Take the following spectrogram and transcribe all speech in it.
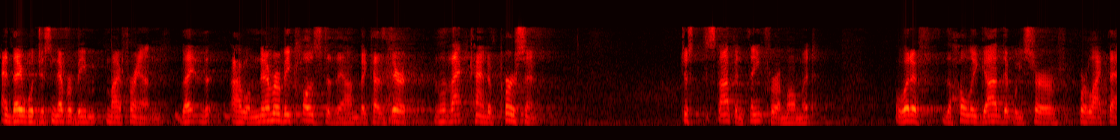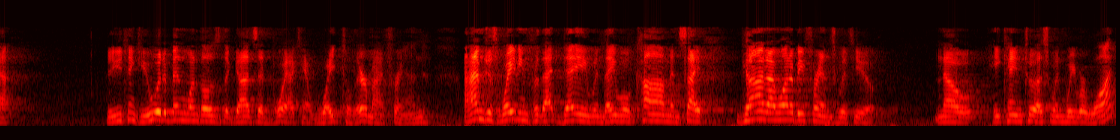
and they will just never be my friend. They, I will never be close to them because they're that kind of person. Just stop and think for a moment. What if the holy God that we serve were like that? Do you think you would have been one of those that God said, Boy, I can't wait till they're my friend? I'm just waiting for that day when they will come and say, God, I want to be friends with you. No, He came to us when we were what?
